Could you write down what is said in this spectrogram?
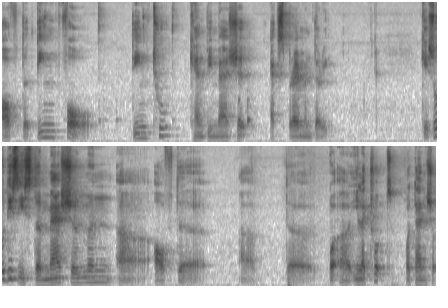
of the tin 4, tin 2 can be measured experimentally. Okay, so this is the measurement uh, of the uh, the uh, electrode potential.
